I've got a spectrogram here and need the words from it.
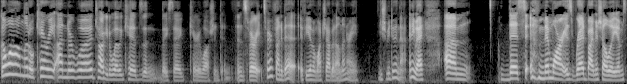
go on, little Carrie Underwood, talking to one of the kids, and they say Kerry Washington. And it's very it's very fun to bit if you haven't watched Abbott Elementary you should be doing that. Anyway, um, this memoir is read by Michelle Williams,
